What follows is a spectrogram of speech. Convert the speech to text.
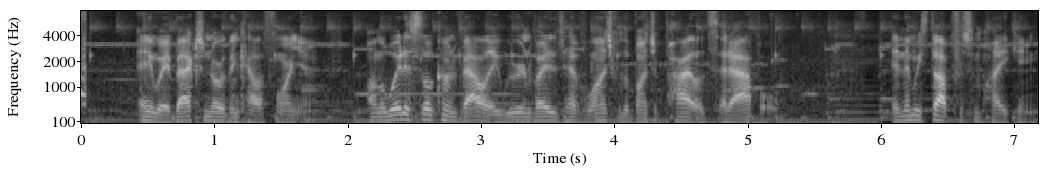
Oh, anyway, back to Northern California. On the way to Silicon Valley, we were invited to have lunch with a bunch of pilots at Apple. And then we stopped for some hiking.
